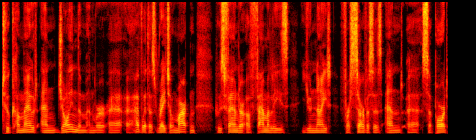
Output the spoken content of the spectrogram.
to come out and join them. And we uh, have with us Rachel Martin, who's founder of Families Unite for Services and uh, Support.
